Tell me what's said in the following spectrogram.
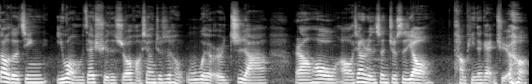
道德经》以往我们在学的时候，好像就是很无为而治啊，然后好像人生就是要躺平的感觉哦。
